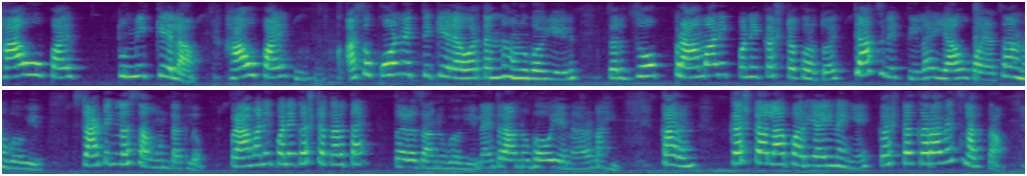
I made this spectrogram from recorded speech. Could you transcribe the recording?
हा उपाय तुम्ही केला. हा उपाय असं कोण व्यक्ती केल्यावर त्यांना अनुभव येईल? तर जो प्रामाणिकपणे कष्ट करतोय त्याच व्यक्तीला या उपायाचा अनुभव येईल. स्टार्टिंगला सांगून टाकलं. प्रामाणिकपणे कष्ट करताय तरच अनुभव येईल. नाहीतर अनुभव येणार नाही. कारण कष्टाला पर्याय नाहीये. कष्ट करावेच लागतात.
